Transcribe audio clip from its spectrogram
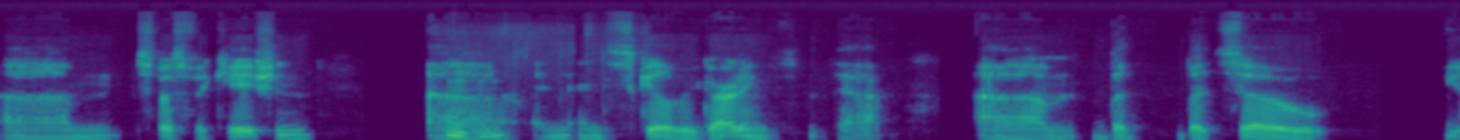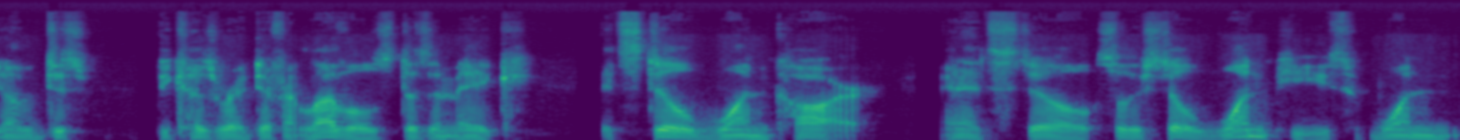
um, specification, uh, Mhm. and, and skill regarding that. Um, but but so you know just because we're at different levels doesn't make it's still one car and it's still so there's still one piece one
